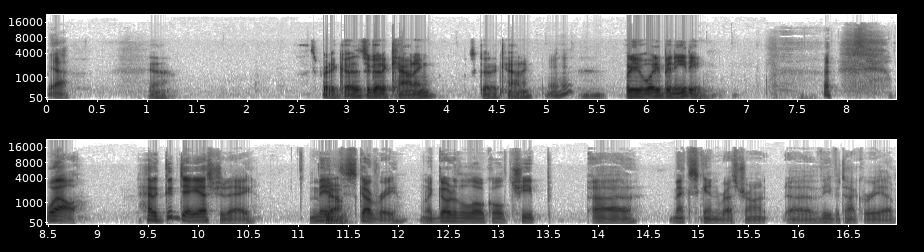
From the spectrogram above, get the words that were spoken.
Yeah. Yeah, that's pretty good. It's a good accounting. It's good accounting. Mm-hmm. What do you What have you been eating? Well, had a good day yesterday. Made Yeah. a discovery. When I go to the local cheap uh, Mexican restaurant, uh, Viva Taqueria,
